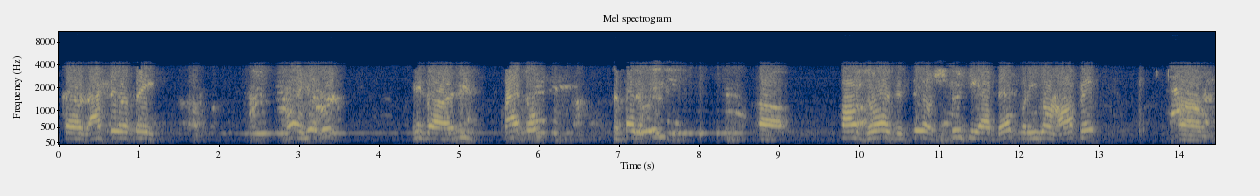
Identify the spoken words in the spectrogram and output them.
because I still think uh, Roy Hibbert, he's uh, he's fragile, to say the least. Uh, Paul George is still streaky at best when he's on offense. Um,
